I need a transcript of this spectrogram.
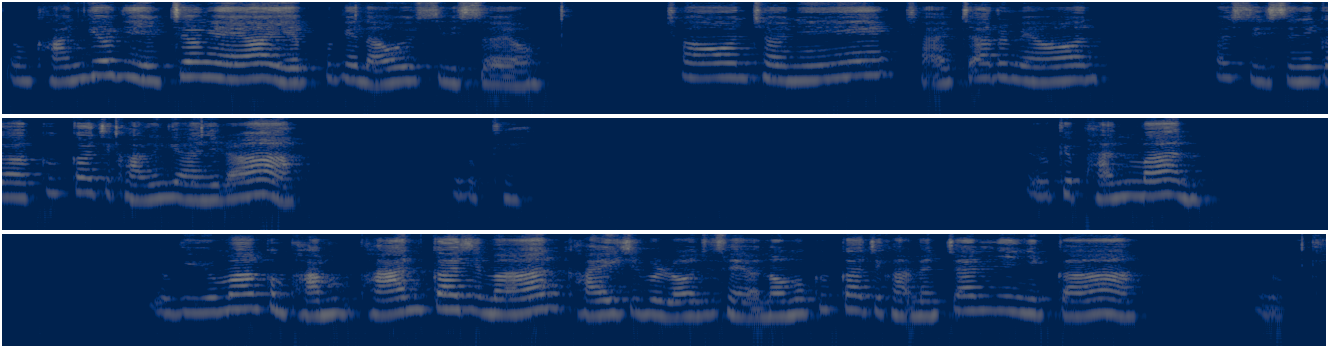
좀 간격이 일정해야 예쁘게 나올 수 있어요. 천천히 잘 자르면 할 수 있으니까 끝까지 가는 게 아니라 이렇게 이렇게 반만 여기 요만큼 반, 반까지만 가위집을 넣어주세요. 너무 끝까지 가면 잘리니까. 이렇게.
